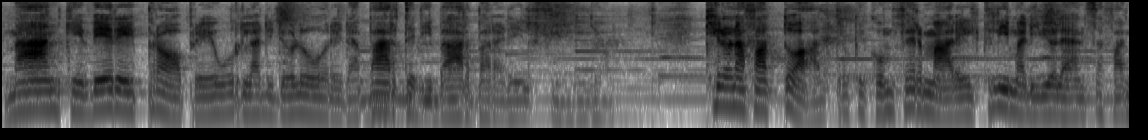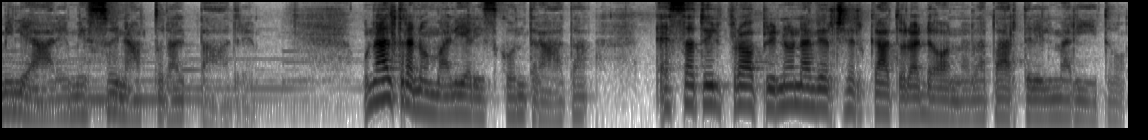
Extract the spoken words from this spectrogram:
ma anche vere e proprie urla di dolore da parte di Barbara e del figlio, che non ha fatto altro che confermare il clima di violenza familiare messo in atto dal padre. Un'altra anomalia riscontrata è stato il proprio non aver cercato la donna da parte del marito,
